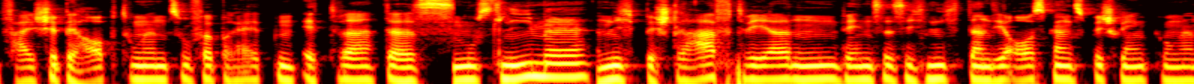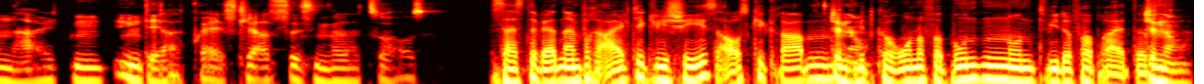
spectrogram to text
falsche Behauptungen zu verbreiten, etwa, dass Muslime nicht bestraft werden, wenn sie sich nicht an die Ausgangsbeschränkungen halten. In der Preisklasse sind wir da zu Hause. Das heißt, da werden einfach alte Klischees ausgegraben, genau. mit Corona verbunden und wieder verbreitet. Genau.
